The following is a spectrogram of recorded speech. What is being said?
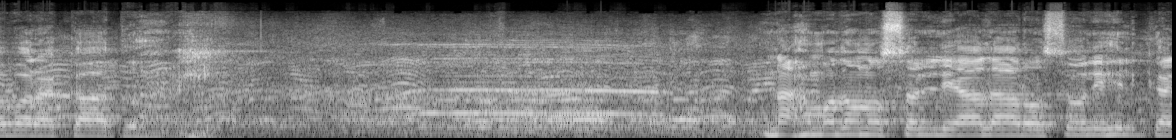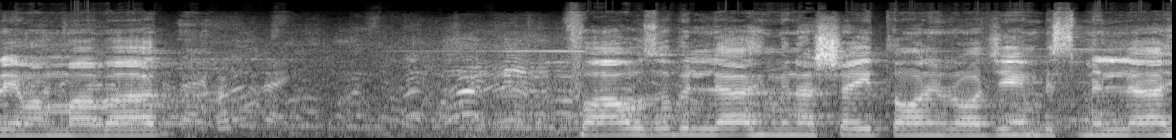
وبركاته نحمد ونصلي على رسوله الكريم أما بعد فأعوذ بالله من الشيطان الرجيم بسم الله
